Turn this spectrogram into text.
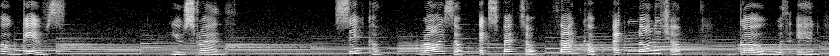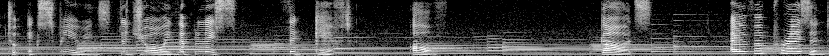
who gives you strength. Seek up, rise up, expect up, thank up, acknowledge up. Go within to experience the joy, the bliss, the gift of God's ever present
